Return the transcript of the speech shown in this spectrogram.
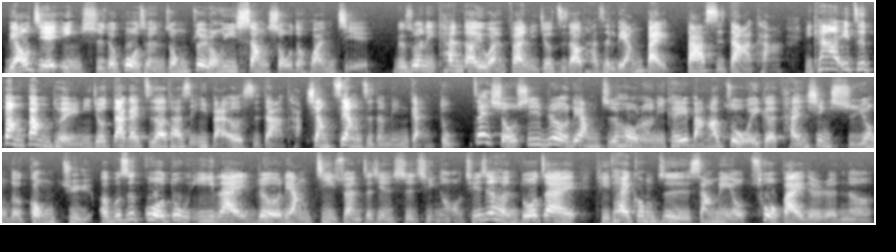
了解饮食的过程中最容易上手的环节。比如说，你看到一碗饭，你就知道它是两百八十大卡；你看到一只棒棒腿，你就大概知道它是一百二十大卡。像这样子的敏感度，在熟悉热量之后呢，你可以把它作为一个弹性使用的工具，而不是过度依赖热量计算这件事情哦。其实很多在体态控制上面有挫败的人呢，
